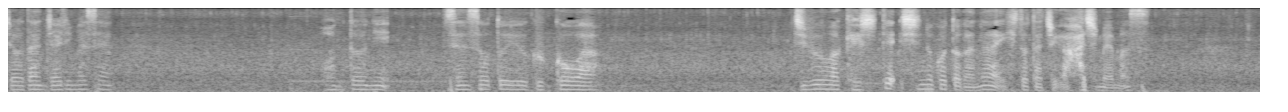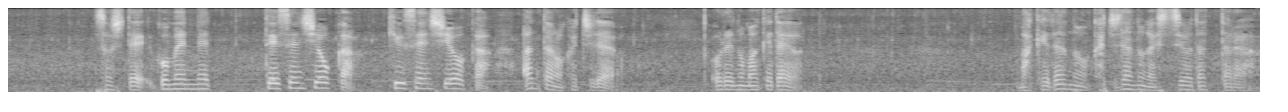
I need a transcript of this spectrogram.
冗談じゃありません。本当に戦争という愚行は自分は決して死ぬことがない人たちが始めます。そしてごめんね停戦しようか休戦しようかあんたの勝ちだよ俺の負けだよ。負けだの勝ちだのが必要だったら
